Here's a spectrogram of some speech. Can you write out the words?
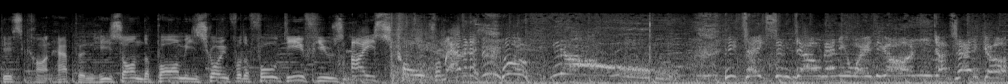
This can't happen. He's on the bomb. He's going for the full defuse. Ice cold from Amanek. Oh, no! He takes him down anyway. The Undertaker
